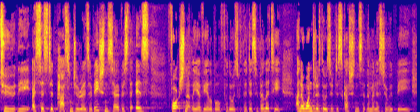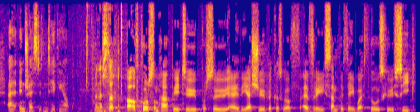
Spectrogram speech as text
to the assisted passenger reservation service that is fortunately available for those with a disability. And I wonder if those are discussions that the Minister would be uh, interested in taking up. Minister. Uh, of course, I'm happy to pursue uh, the issue because we have every sympathy with those who seek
